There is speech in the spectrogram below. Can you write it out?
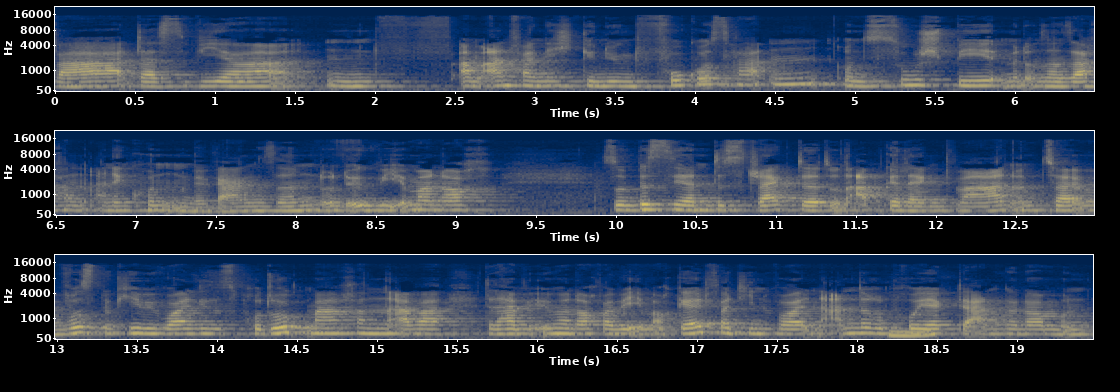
war, dass wir am Anfang nicht genügend Fokus hatten und zu spät mit unseren Sachen an den Kunden gegangen sind und irgendwie immer noch so ein bisschen distracted und abgelenkt waren und zwar wussten, okay, wir wollen dieses Produkt machen, aber dann haben wir immer noch, weil wir eben auch Geld verdienen wollten, andere mhm. Projekte angenommen und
